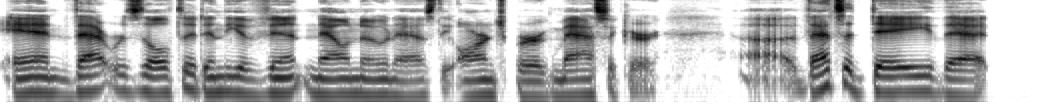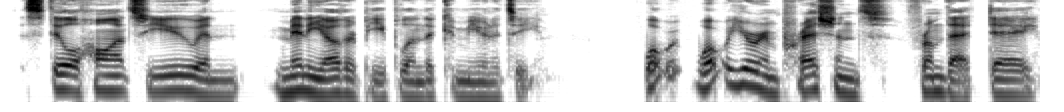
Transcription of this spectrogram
and that resulted in the event now known as the Orangeburg Massacre. Uh, that's a day that still haunts you and many other people in the community. What were, what were your impressions from that day?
